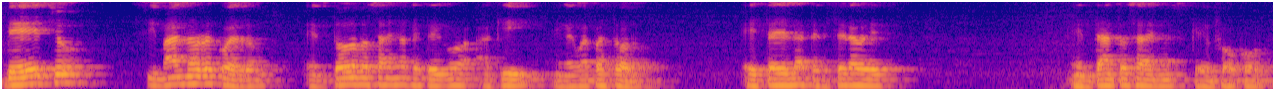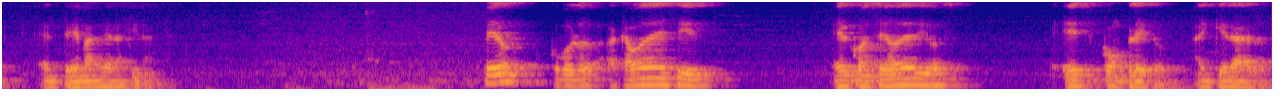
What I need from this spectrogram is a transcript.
De hecho, si mal no recuerdo, en todos los años que tengo aquí en el Buen Pastor, esta es la tercera vez en tantos años que enfoco el tema de la finanza. Pero, como lo acabo de decir, el consejo de Dios es completo, hay que darlo.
